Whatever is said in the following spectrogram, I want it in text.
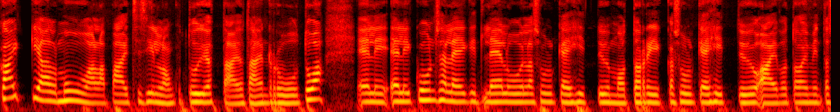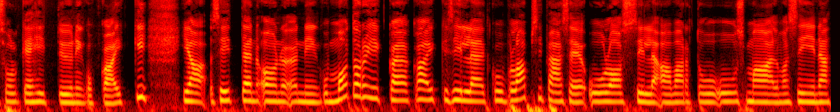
kaikkialla muualla, paitsi silloin, kun tuijottaa jotain ruutua. Eli, eli kun sä leikit leluilla, sul kehittyy motoriikka, sul kehittyy aivotoiminta, sul kehittyy niin kuin kaikki. Ja sitten on niin kuin motoriikka ja kaikki silleen, että kun lapsi pääsee ulos, sille avartuu uusi maailma siinä,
